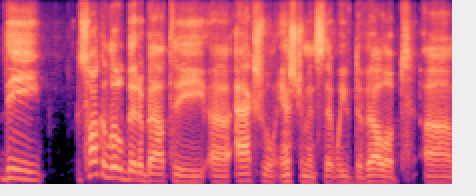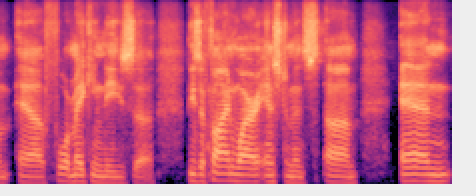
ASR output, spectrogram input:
the talk a little bit about the uh, actual instruments that we've developed um, uh, for making these. Uh, these are fine wire instruments, um, and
